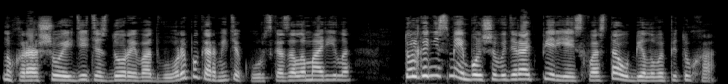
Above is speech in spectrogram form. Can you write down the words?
«Ну хорошо, идите с Дорой во двор и покормите кур», — сказала Марила. «Только не смей больше выдирать перья из хвоста у белого петуха».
